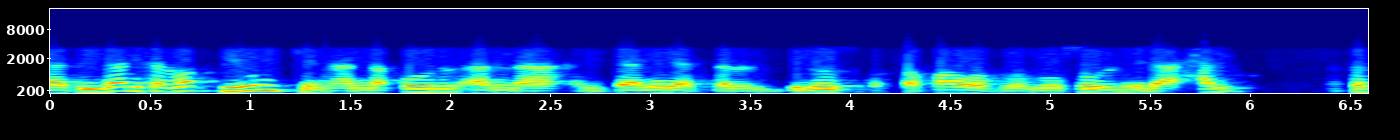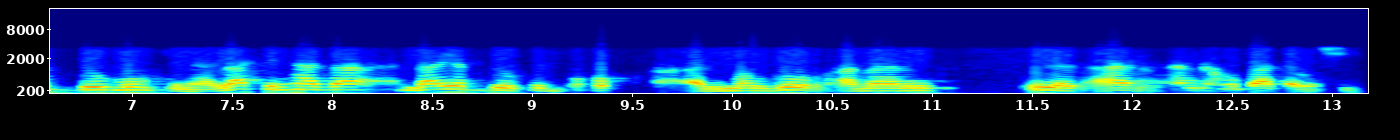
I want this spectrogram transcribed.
آه، في ذلك الوقت يمكن أن نقول أن إمكانية الجلوس والتفاوض والوصول إلى حل تبدو ممكنة لكن هذا لا يبدو في الأفق المنظور أمامي إلى الآن أنه بات وشيء.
